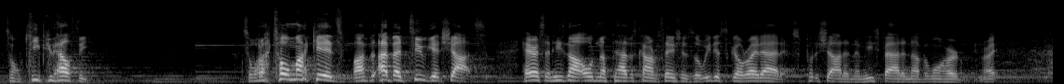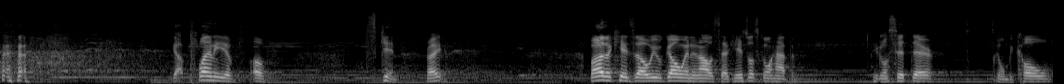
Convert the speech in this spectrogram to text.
It's going to keep you healthy. So, what I told my kids, I've, I've had two get shots. Harrison, he's not old enough to have this conversation, so we just go right at it. Just put a shot in him. He's fat enough, it won't hurt him, right? Got plenty of, of skin, right? My other kids, though, we would go in and I would say, okay, here's what's going to happen. You're going to sit there. It's going to be cold.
